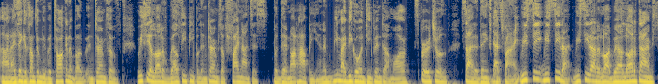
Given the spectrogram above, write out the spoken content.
and I think it's something we were talking about in terms of we see a lot of wealthy people in terms of finances, but they're not happy, and we might be going deep into a more spiritual side of things. That's fine. We see we see that we see that a lot where a lot of times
